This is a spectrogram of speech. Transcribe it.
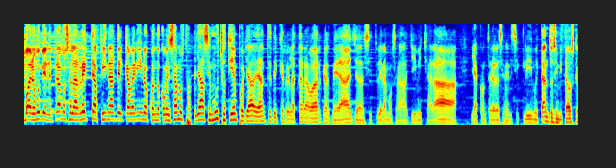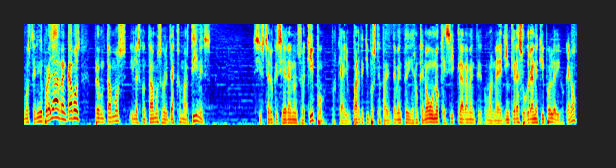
Bueno, muy bien, entramos a la recta final del camerino. Cuando comenzamos, por ya hace mucho tiempo, ya de antes de que relatara Vargas medallas y tuviéramos a Jimmy Chará y a Contreras en el ciclismo y tantos invitados que hemos tenido, por allá arrancamos, preguntamos y les contamos sobre Jackson Martínez. Si usted lo quisiera en su equipo, porque hay un par de equipos que aparentemente dijeron que no, uno que sí, claramente, como el Medellín, que era su gran equipo, le dijo que no.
